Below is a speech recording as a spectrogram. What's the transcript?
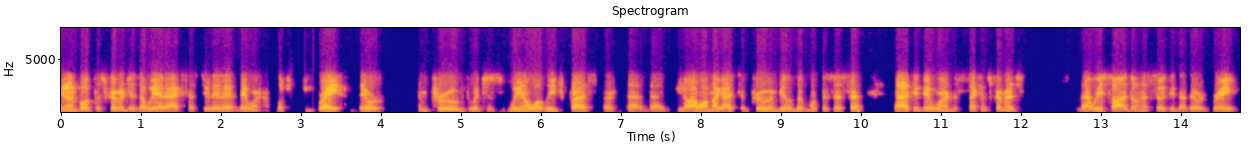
you know, in both the scrimmages that we had access to, they they weren't looking great. They were improved, which is you know what Leach press or that that you know I want my guys to improve and be a little bit more consistent. And I think they were in the second scrimmage that we saw. I don't necessarily think that they were great.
